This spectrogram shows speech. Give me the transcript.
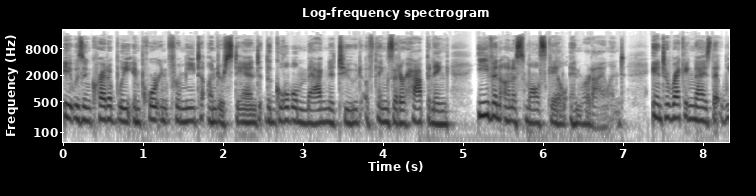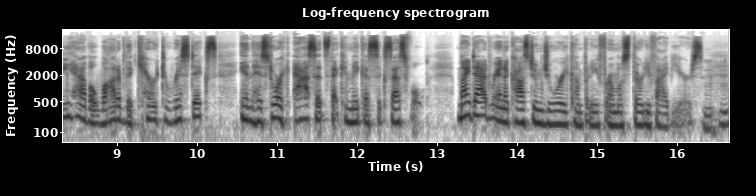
it was incredibly important for me to understand the global magnitude of things that are happening, even on a small scale in Rhode Island, and to recognize that we have a lot of the characteristics and the historic assets that can make us successful. My dad ran a costume jewelry company for almost 35 years. Mm-hmm.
